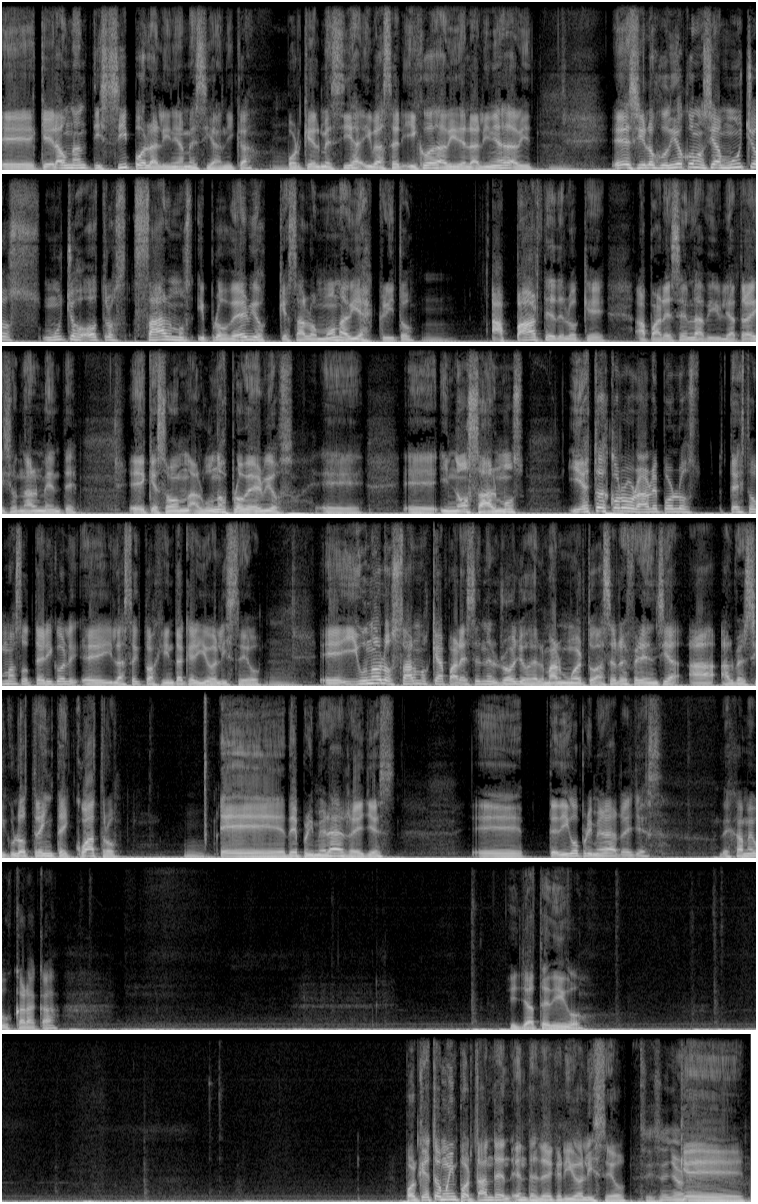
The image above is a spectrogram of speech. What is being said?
eh, que era un anticipo de la línea mesiánica, porque el Mesías iba a ser hijo de David, de la línea de David. Es decir, los judíos conocían muchos, muchos otros salmos y proverbios que Salomón había escrito Mm. aparte de lo que aparece en la Biblia tradicionalmente, eh, que son algunos proverbios eh, y no salmos. Y esto es corroborable por los textos masotéricos eh, y la Septuaginta, querido Eliseo. Eh, y uno de los salmos que aparece en el rollo del Mar Muerto hace referencia a- al versículo 34 Mm. eh, de Primera de Reyes. Eh, te digo Primera de Reyes, déjame buscar acá. Y ya te digo. Porque esto es muy importante en- entender, querido Eliseo, Sí, señor. que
